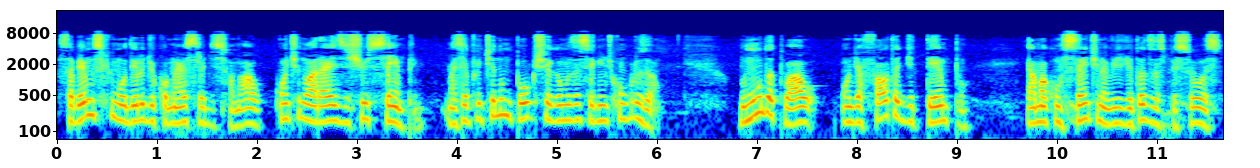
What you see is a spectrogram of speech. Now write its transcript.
Sabemos que o modelo de comércio tradicional continuará a existir sempre, mas refletindo um pouco chegamos à seguinte conclusão. No mundo atual, onde a falta de tempo é uma constante na vida de todas as pessoas,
